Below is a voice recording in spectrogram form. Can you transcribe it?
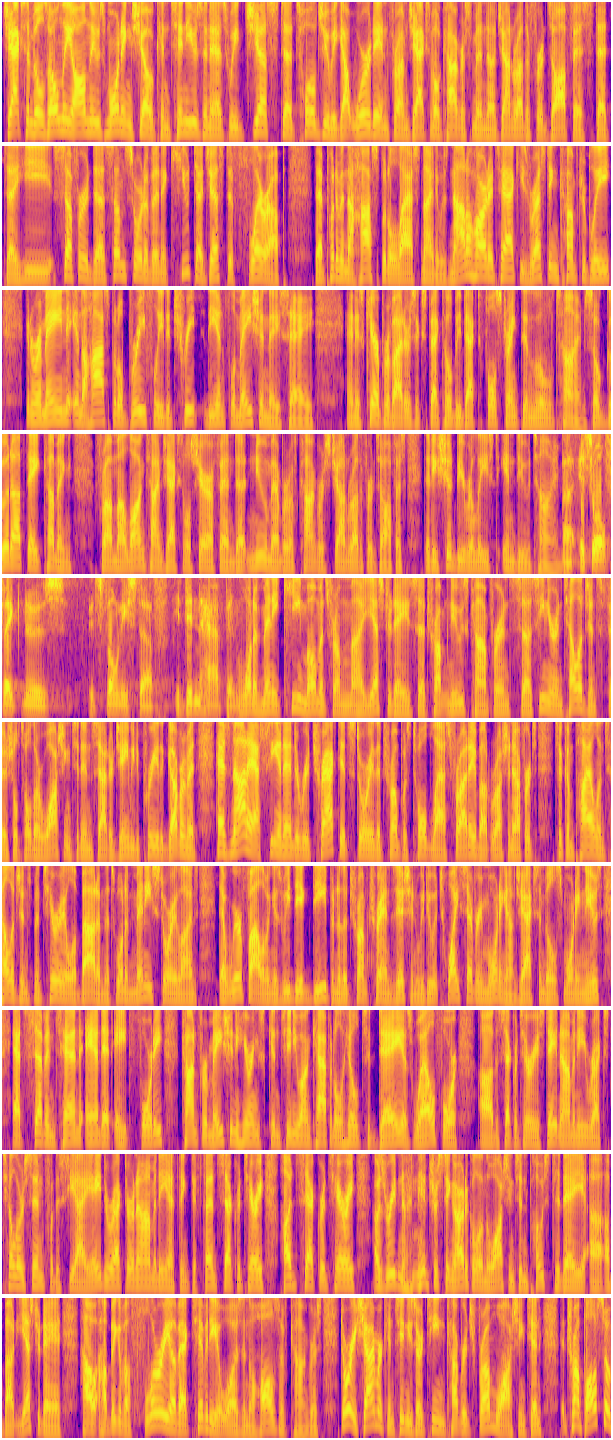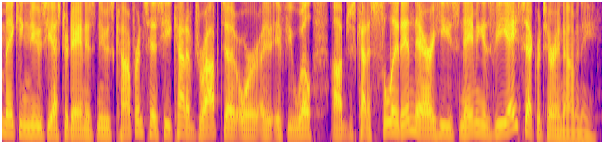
Jacksonville's only all news morning show continues. And as we just uh, told you, we got word in from Jacksonville Congressman uh, John Rutherford's office that uh, he suffered uh, some sort of an acute digestive flare up that put him in the hospital last night. It was not a heart attack. He's resting comfortably, going to remain in the hospital briefly to treat the inflammation, they say. And his care providers expect he'll be back to full strength in a little time. So, good update coming from a longtime Jacksonville sheriff and uh, new member of Congress, John Rutherford's office, that he should be released in due time. Uh, it's all fake news. It's phony stuff. It didn't happen. One of many key moments from uh, yesterday's uh, Trump news conference, uh, senior intelligence official told our Washington insider Jamie Dupree the government has not asked CNN to retract its story that Trump was told last Friday about Russian efforts to compile intelligence material about him. That's one of many storylines that we're following as we dig deep into the Trump transition. We do it twice every morning on Jacksonville's Morning News at 7:10 and at 8:40. Confirmation hearings continue on Capitol Hill today as well for uh, the Secretary of State nominee Rex Tillerson for the CIA director nominee, I think Defense Secretary, HUD Secretary. I was reading an interesting article in the Washington Post today uh, about yesterday how, how big of a flurry of activity it was in the halls of Congress. Dory Scheimer continues our team coverage from Washington. Trump also making news yesterday in his news conference as he kind of dropped, uh, or uh, if you will, uh, just kind of slid in there. He's naming his VA secretary nominee.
